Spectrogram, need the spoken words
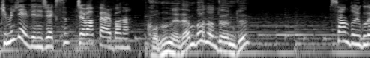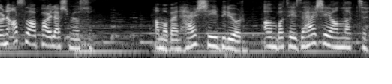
Kiminle evleneceksin? Cevap ver bana. Konu neden bana döndü? Sen duygularını asla paylaşmıyorsun. Ama ben her şeyi biliyorum. Amba teyze her şeyi anlattı.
